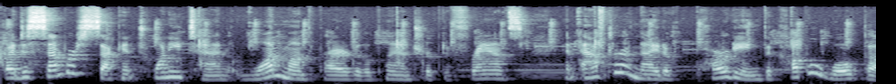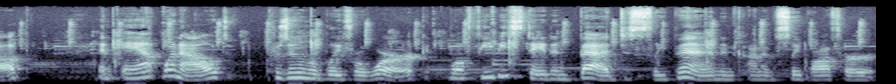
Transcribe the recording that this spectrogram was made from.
By December 2nd, 2010, one month prior to the planned trip to France, and after a night of partying, the couple woke up and Ant went out, presumably for work, while Phoebe stayed in bed to sleep in and kind of sleep off her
